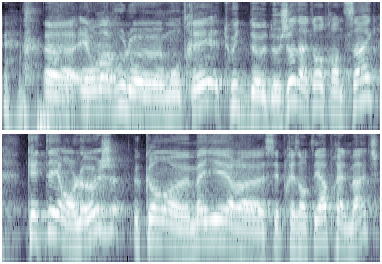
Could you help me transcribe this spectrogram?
et on va vous le montrer. Tweet de, de Jonathan35 qui était en loge quand Maillère s'est présenté après le match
